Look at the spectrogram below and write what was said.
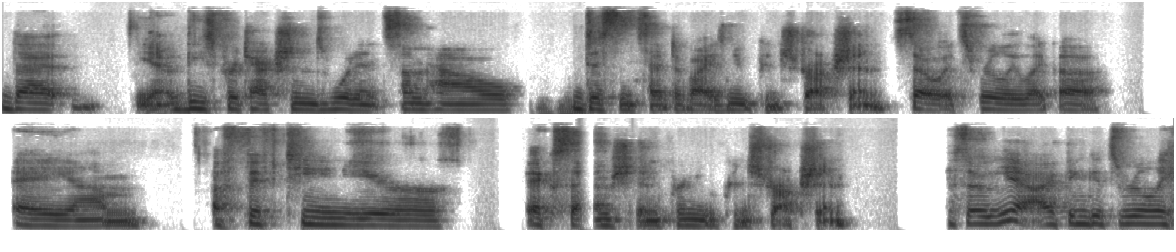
that you know these protections wouldn't somehow mm-hmm. disincentivize new construction. So it's really like a a um, a 15 year exemption for new construction. So yeah i think it's really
